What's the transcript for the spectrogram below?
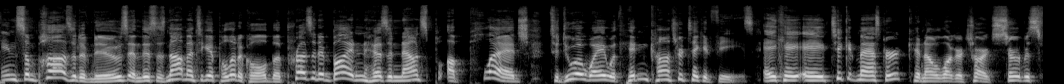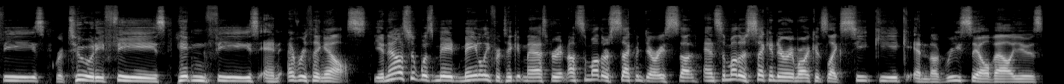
In some positive news, and this is not meant to get political, but President Biden has announced a pledge to do away with hidden concert ticket fees, aka Ticketmaster can no longer charge service fees, gratuity fees, hidden fees, and everything else. The announcement was made mainly for Ticketmaster and some other secondary stuff and some other secondary markets like SeatGeek and the resale values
